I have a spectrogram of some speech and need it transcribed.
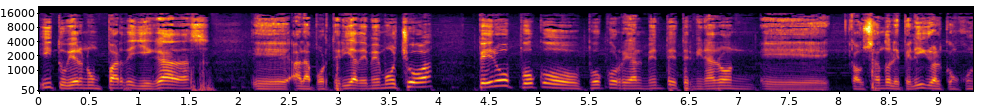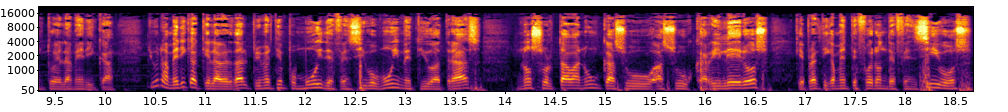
y tuvieron un par de llegadas eh, a la portería de Memo Ochoa pero poco, poco realmente terminaron eh, causándole peligro al conjunto del América. Y un América que la verdad el primer tiempo muy defensivo, muy metido atrás, no soltaba nunca a, su, a sus carrileros, que prácticamente fueron defensivos.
